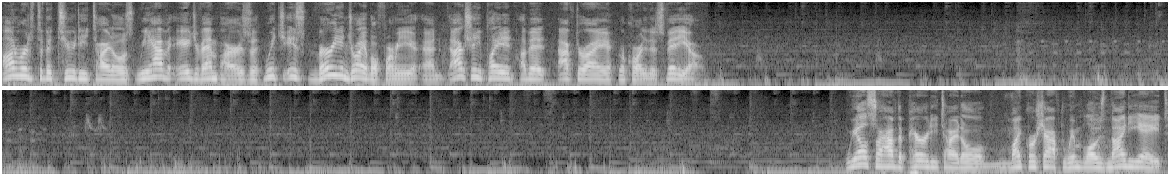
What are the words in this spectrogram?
Onwards to the 2D titles, we have Age of Empires, which is very enjoyable for me, and I actually played it a bit after I recorded this video. We also have the parody title Microshaft Windblows 98,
